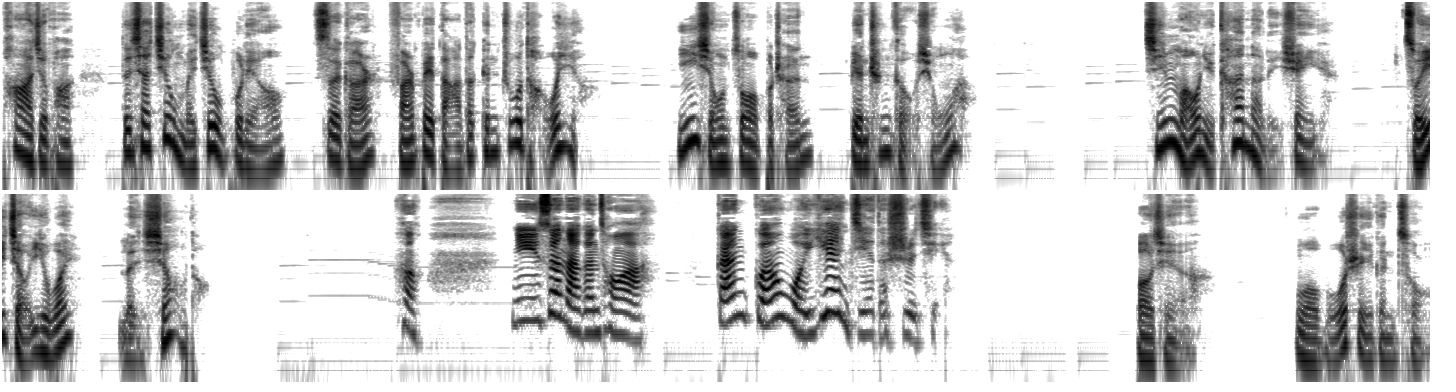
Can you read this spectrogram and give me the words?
怕就怕等下救美救不了，自个儿反而被打得跟猪头一样。英雄做不成，变成狗熊了。金毛女看了李炫一眼，嘴角一歪，冷笑道：“哼，你算哪根葱啊？敢管我燕姐的事情？”抱歉啊，我不是一根葱。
